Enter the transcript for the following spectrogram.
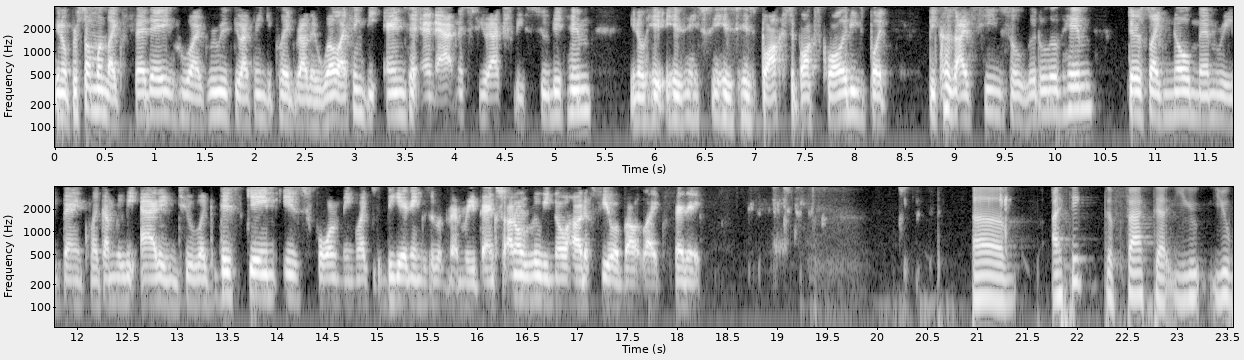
you know, for someone like Fede, who I agree with you, I think he played rather well. I think the end-to-end atmosphere actually suited him. You know, his his his, his box-to-box qualities. But because I've seen so little of him, there's like no memory bank like I'm really adding to. Like this game is forming like the beginnings of a memory bank. So I don't really know how to feel about like Fede. Uh, I think the fact that you you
